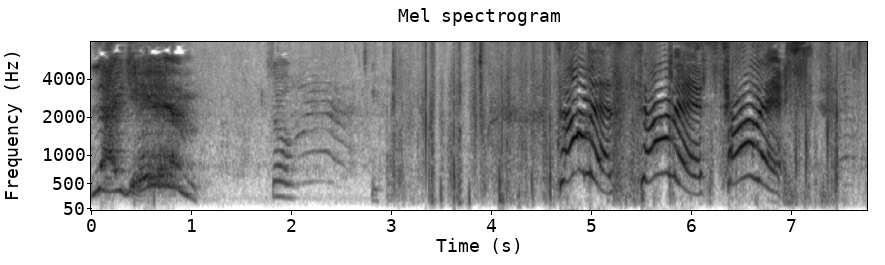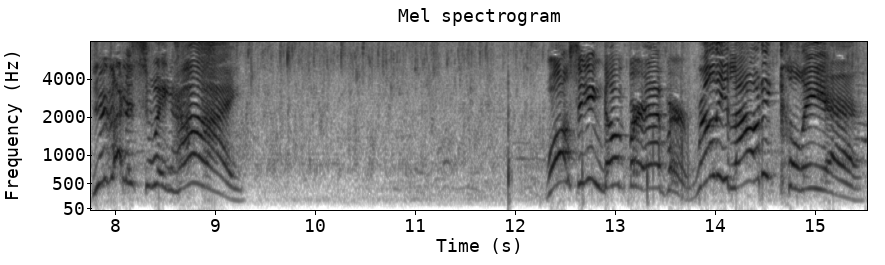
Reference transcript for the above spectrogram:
like him. So, let's keep on. Thomas! Thomas! Thomas! You're gonna swing high! While singing Gone Forever, really loud and clear!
